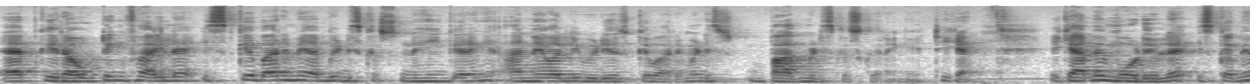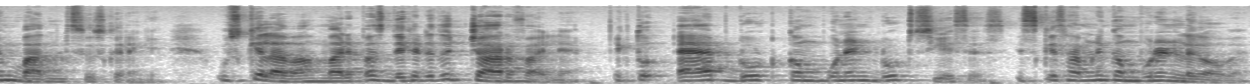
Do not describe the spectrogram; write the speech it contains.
ऐप की राउटिंग फ़ाइल है, इसके बारे में अभी डिस्कस नहीं करेंगे, आने वाली वीडियोस के बारे में बाद में डिस्कस करेंगे, ठीक है? एक यहाँ पे मॉड्यूल है, इसका भी हम बाद में डिस्कस करेंगे। उसके अलावा हमारे पास देखा जाए तो चार फ़ाइल है। एक तो app dot component dot C S S इसके सामने कंपोनेंट लगा हुआ है।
